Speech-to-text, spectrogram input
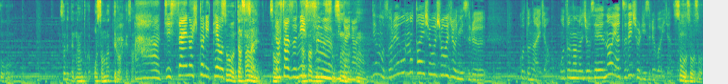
こうそれでなんとか収まってるわけさ。ああ実際の人に手をそう出さない。出さずに済む済みたいな、うん。でもそれの対象を少女にすることないじゃん。大人の女性のやつで処理すればいいじゃん。そうそうそう、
